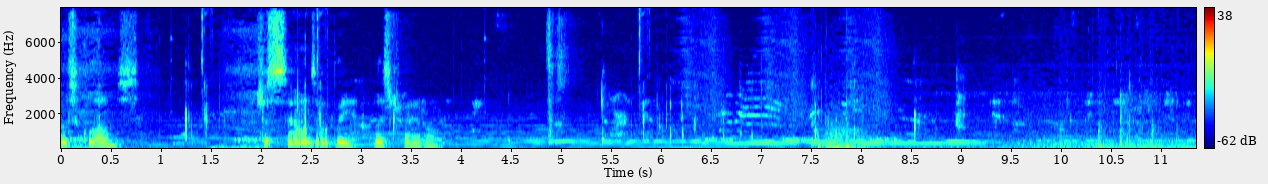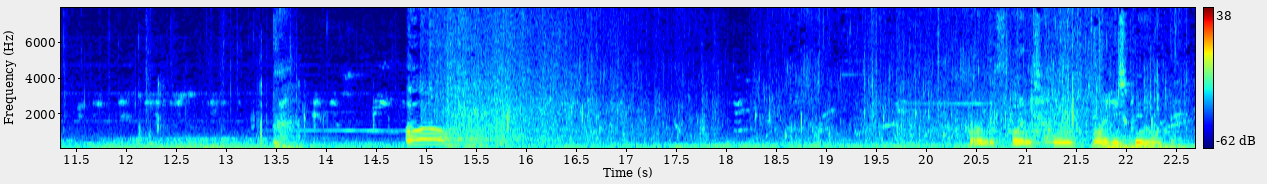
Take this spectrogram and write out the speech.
Fingerless gloves. Just sounds ugly. Let's try it on. Oh! Oh, the phone screen. Why'd you scream like?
